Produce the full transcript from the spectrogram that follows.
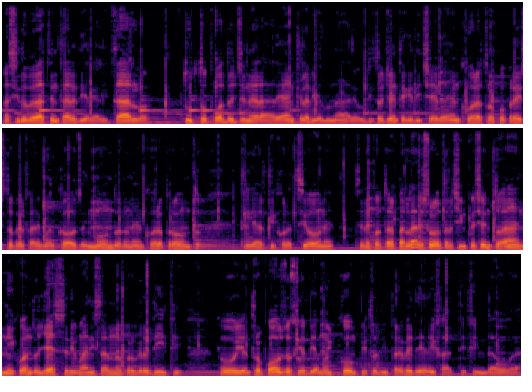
ma si doveva tentare di realizzarlo. Tutto può degenerare, anche la via lunare. Ho udito gente che diceva è ancora troppo presto per fare qualcosa, il mondo non è ancora pronto triarticolazione, se ne potrà parlare solo tra 500 anni, quando gli esseri umani saranno progrediti. Noi antroposofi abbiamo il compito di prevedere i fatti fin da ora.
